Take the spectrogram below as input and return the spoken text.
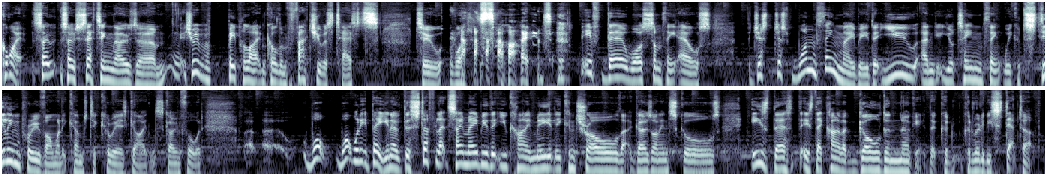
Quite. So, so setting those, um, should we be polite and call them fatuous tests to one side? If there was something else, just just one thing maybe that you and your team think we could still improve on when it comes to careers guidance going forward. Uh, what what would it be? You know, the stuff. Let's say maybe that you can't immediately control that goes on in schools. Is there is there kind of a golden nugget that could could really be stepped up?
